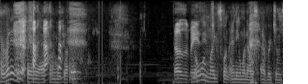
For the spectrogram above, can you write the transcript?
Everybody just came reaction when he joined. that was amazing. No one likes when anyone else ever joins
